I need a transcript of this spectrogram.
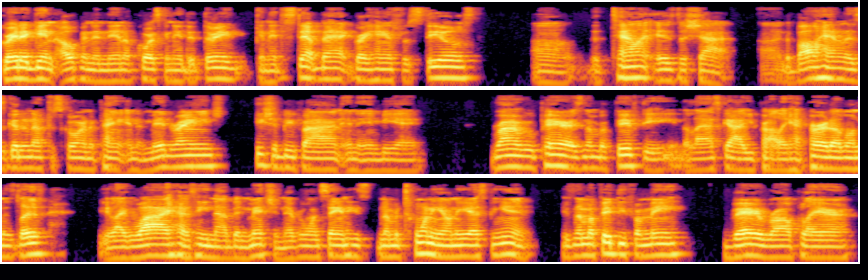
great at getting open, and then of course can hit the three, can hit the step back, great hands for steals. Um, the talent is the shot. Uh, the ball handling is good enough to score in the paint in the mid range. He should be fine in the NBA. Rayan Rupert is number 50, the last guy you probably have heard of on this list. You're like, why has he not been mentioned? Everyone's saying he's number 20 on ESPN. He's number 50 for me. Very raw player,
